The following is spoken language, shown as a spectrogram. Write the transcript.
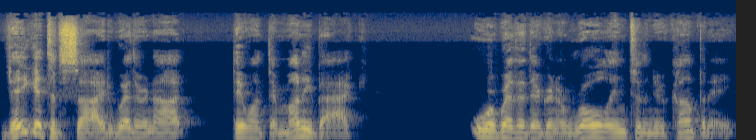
they get to decide whether or not they want their money back or whether they're going to roll into the new company.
